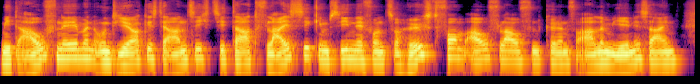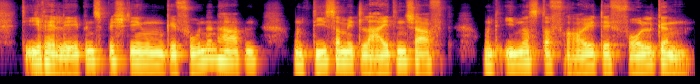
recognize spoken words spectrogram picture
mit aufnehmen. Und Jörg ist der Ansicht, Zitat, fleißig im Sinne von zur Höchstform auflaufen können vor allem jene sein, die ihre Lebensbestimmungen gefunden haben und dieser mit Leidenschaft und innerster Freude folgen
